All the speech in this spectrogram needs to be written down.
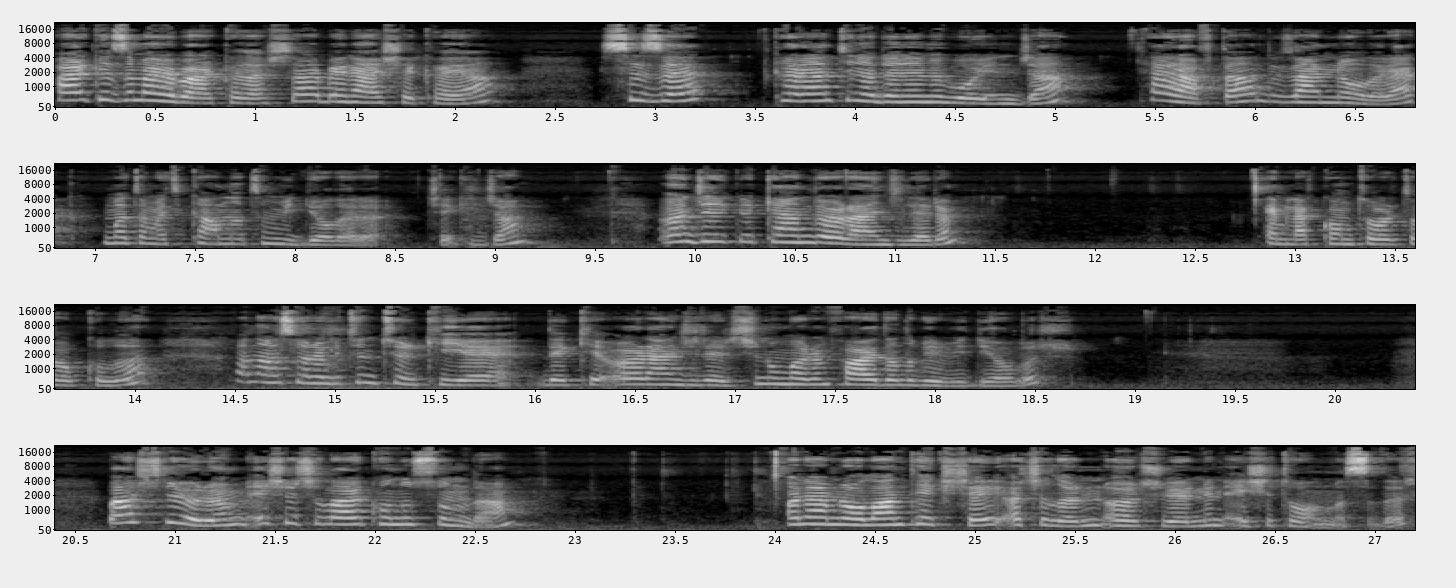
Herkese merhaba arkadaşlar. Ben Ayşe Kaya. Size karantina dönemi boyunca her hafta düzenli olarak matematik anlatım videoları çekeceğim. Öncelikle kendi öğrencilerim. Emlak Kontu Ortaokulu. Ondan sonra bütün Türkiye'deki öğrenciler için umarım faydalı bir video olur. Başlıyorum. Eş açılar konusunda. Önemli olan tek şey açıların ölçülerinin eşit olmasıdır.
